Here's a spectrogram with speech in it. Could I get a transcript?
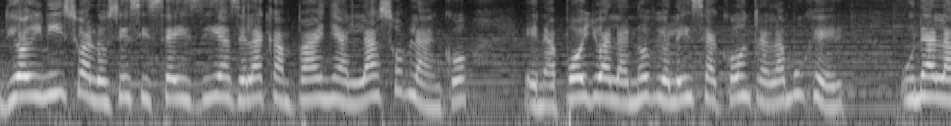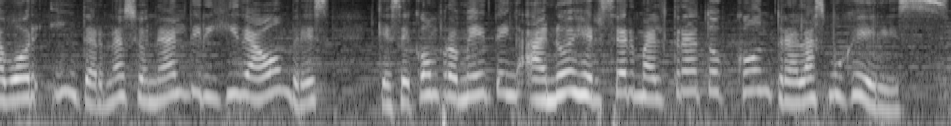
dio inicio a los 16 días de la campaña Lazo Blanco en apoyo a la no violencia contra la mujer una labor internacional dirigida a hombres que se comprometen a no ejercer maltrato contra las mujeres.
